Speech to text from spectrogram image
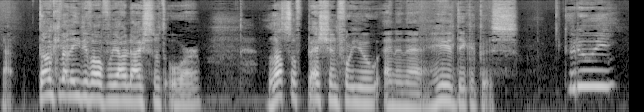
Nou, dankjewel in ieder geval voor jouw luisterend oor. Lots of passion for you. En een uh, hele dikke kus. Doei doei!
